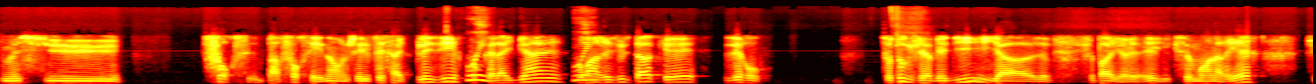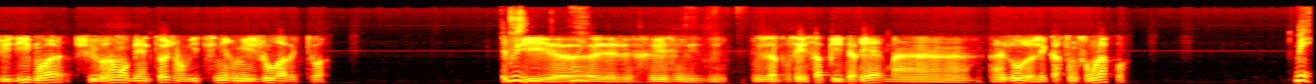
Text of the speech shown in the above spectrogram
je me suis forcé, pas forcé, non, j'ai fait ça avec plaisir pour Oui. qu'elle aille bien, pour Oui. un résultat qui est zéro. Surtout que j'avais dit il y a, je sais pas, il y a X mois en arrière, je lui ai dit, moi, je suis vraiment bien avec toi, j'ai envie de finir mes jours avec toi. Et Vous- puis, euh, euh, vous a conseillé ça, puis derrière, ben, un jour, les cartons sont là, quoi. Mais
